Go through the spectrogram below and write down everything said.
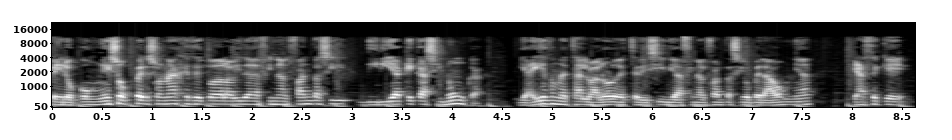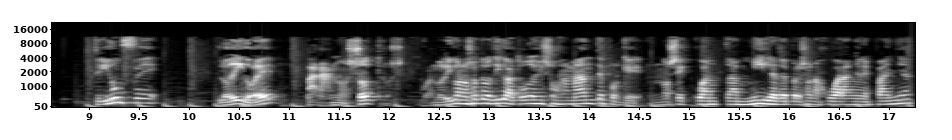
pero con esos personajes de toda la vida de Final Fantasy diría que casi nunca. Y ahí es donde está el valor de este Dissidia Final Fantasy Opera Omnia, que hace que triunfe, lo digo, ¿eh? Para nosotros. Cuando digo nosotros, digo a todos esos amantes, porque no sé cuántas miles de personas jugarán en España,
